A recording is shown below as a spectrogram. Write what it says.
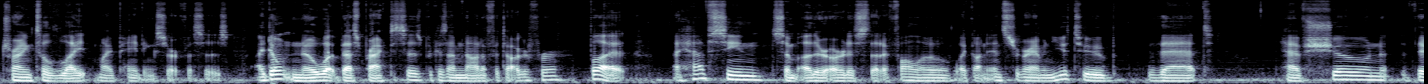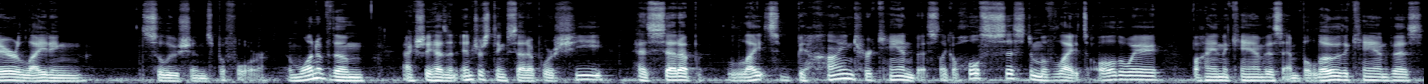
trying to light my painting surfaces. I don't know what best practices because I'm not a photographer, but I have seen some other artists that I follow, like on Instagram and YouTube, that have shown their lighting solutions before. And one of them actually has an interesting setup where she has set up lights behind her canvas, like a whole system of lights all the way behind the canvas and below the canvas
